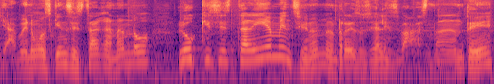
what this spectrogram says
ya veremos quién se está ganando. Lo que se estaría mencionando en redes sociales bastante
